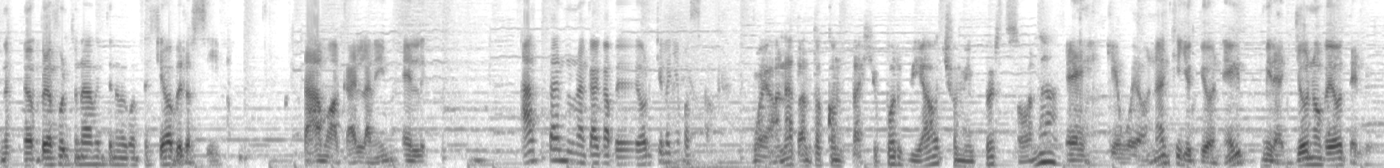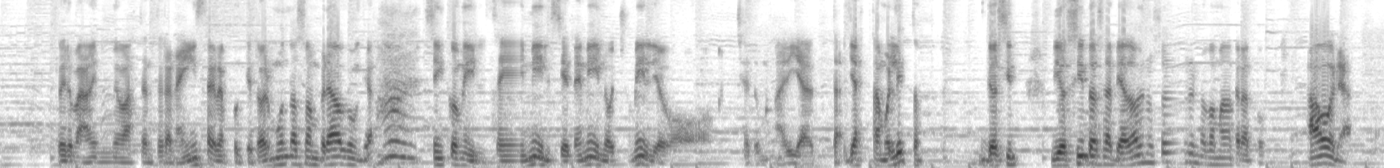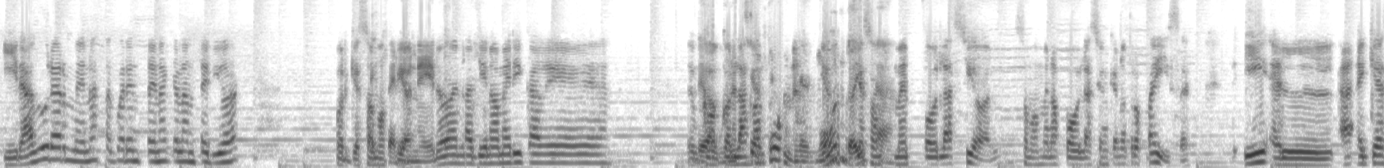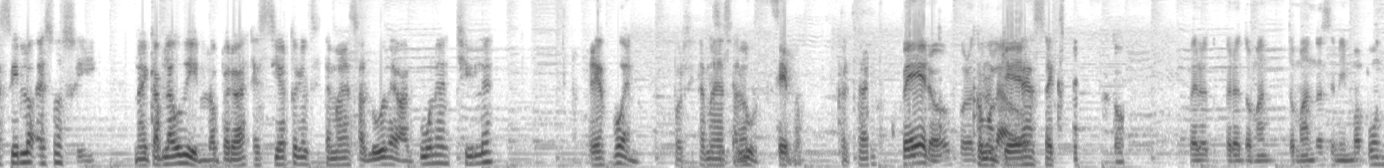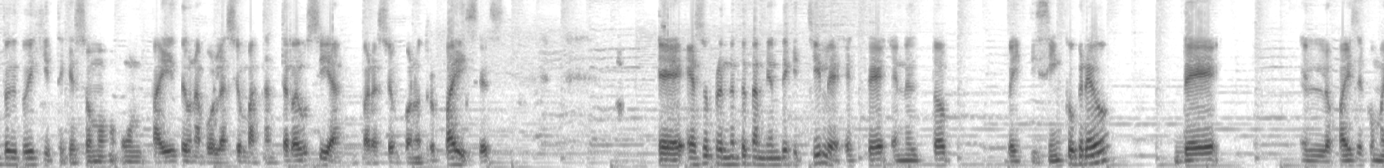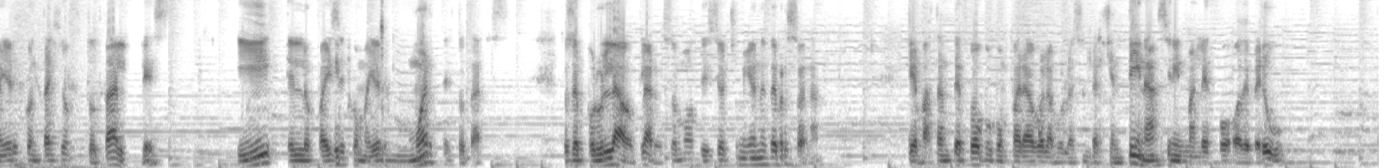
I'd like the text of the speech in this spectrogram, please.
No, pero afortunadamente no me contagiaba, pero sí. Estábamos acá en la misma. El, hasta en una caca peor que el año pasado. Weona, tantos contagios por día, 8000 personas. Es que weona, que yo quiero negro. Mira, yo no veo tele pero a mí me basta entrar a Instagram porque todo el mundo asombrado como que ¡ah! 5 mil, 6 mil, 7 mil, 8 mil. Yo, oh, María, ya estamos listos. Diosito, Diosito se apiadó de nosotros y nos vamos a tratar. Ahora, ¿irá a durar menos esta cuarentena que la anterior? Porque somos pioneros en Latinoamérica de, con, las vacunas, porque somos menos población, somos menos población que en otros países. Y el, ah, hay que decirlo, eso sí, no hay que aplaudirlo, pero es, cierto que el sistema de salud de vacuna en Chile es bueno por sistema de salud. Sí, pero por otro como que es Pero, pero tomando, tomando ese mismo punto que tú dijiste, que somos un país de una población bastante reducida en comparación con otros países, eh, es sorprendente también de que Chile esté en el top 25, creo, de los países con mayores contagios totales y en los países con mayores muertes totales. Entonces, por un lado, claro, somos 18 millones de personas, que es bastante poco comparado con la población de Argentina, sin ir más lejos, o de Perú,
